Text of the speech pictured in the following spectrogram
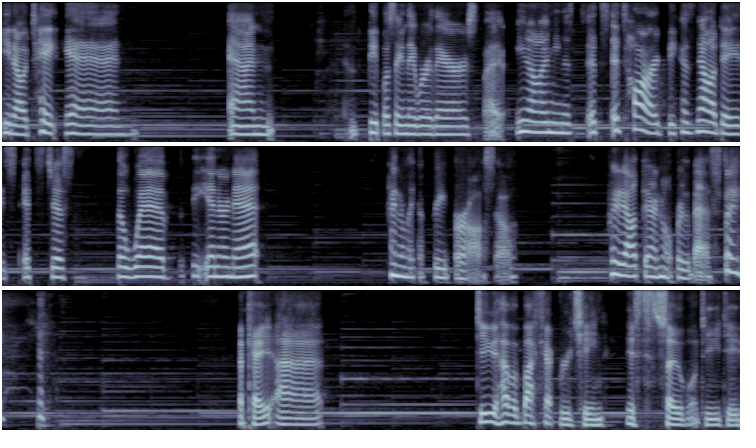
you know, taken, and people saying they were theirs. But you know, I mean, it's it's it's hard because nowadays it's just the web, the internet, kind of like a free for all. So put it out there and hope for the best. okay. Uh, do you have a backup routine? If so, what do you do?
